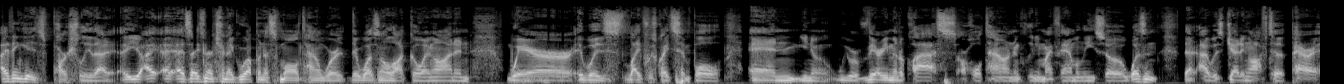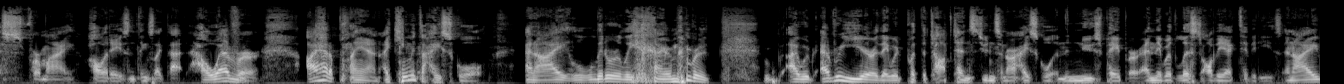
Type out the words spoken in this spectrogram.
I think it's partially that. I, I, as I mentioned, I grew up in a small town where there wasn't a lot going on, and where it was life was quite simple. And you know, we were very middle class, our whole town, including my family. So it wasn't that I was jetting off to Paris for my holidays and things like that. However, I had a plan. I came into high school and I literally, I remember I would, every year they would put the top 10 students in our high school in the newspaper and they would list all the activities. And I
